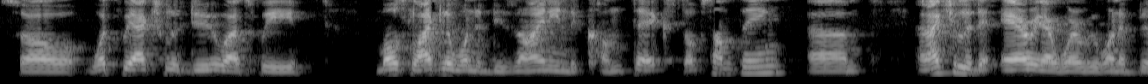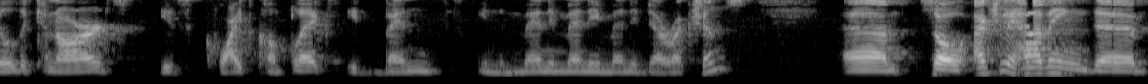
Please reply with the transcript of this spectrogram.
So what we actually do as we most likely want to design in the context of something. Um, and actually the area where we want to build the canards is quite complex. It bends in many, many, many directions. Um, so actually having the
